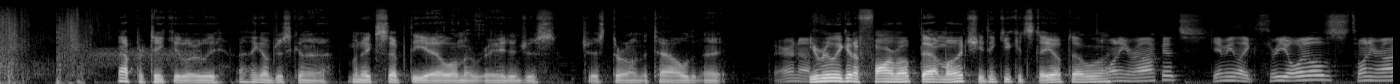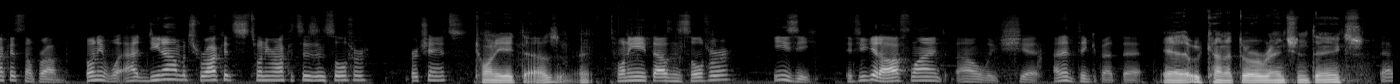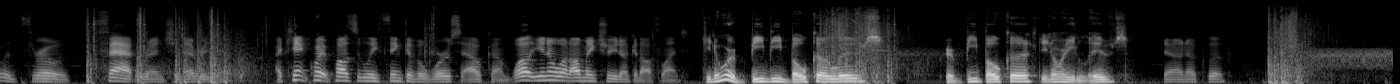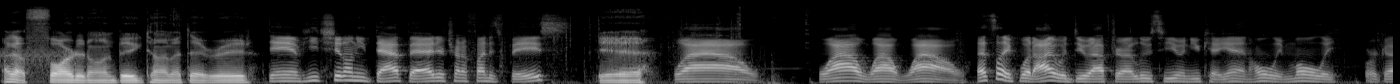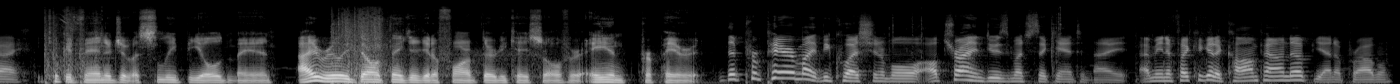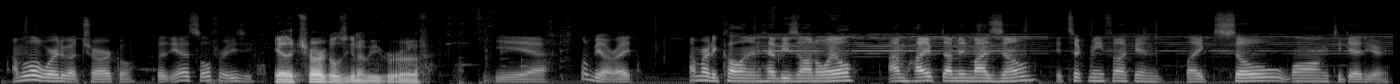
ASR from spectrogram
not particularly. I think I'm just gonna I'm gonna accept the L on the raid and just just throw in the towel tonight. Fair enough. You really gonna farm up that much? You think you could stay up that long? 20 rockets. Give me like three oils. 20 rockets, no problem. Twenty. What, do you know how much rockets 20 rockets is in sulfur per chance? Twenty-eight thousand, right? 28,000 sulfur? Easy. If you get offline, holy shit. I didn't think about that. Yeah, that would kind of throw a wrench in things. That would throw a fat wrench in everything. I can't quite possibly think of a worse outcome. Well, you know what? I'll make sure you don't get offline. Do you know where BB Boca lives? Or B Boca? Do you know where he lives? No, no clue. I got farted on big time at that raid. Damn, he shit on you that bad? You're trying to find his base? Yeah. Wow. Wow, wow, wow. That's like what I would do after I lose to you in UKN. Holy moly. Poor guy. He took advantage of a sleepy old man. I really don't think you're gonna farm 30k sulfur and prepare it. The prepare might be questionable. I'll try and do as much as I can tonight. I mean, if I could get a compound up, yeah, no problem. I'm a little worried about charcoal. But yeah, sulfur easy. Yeah, the charcoal's gonna be rough. Yeah, it'll be alright. I'm already calling in heavies on oil. I'm hyped. I'm in my zone. It took me fucking, like, so long to get here.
